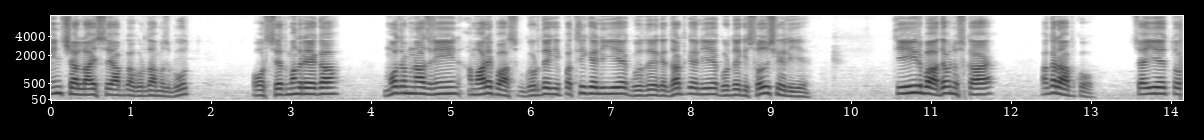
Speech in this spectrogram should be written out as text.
इन इससे आपका गुर्दा मज़बूत और सेहतमंद रहेगा। मोहतरम नाजरीन, हमारे पास गुर्दे की पथरी के लिए, गुर्दे के दर्द के लिए, गुर्दे की सोजिश के लिए तीर बहादब नुस्खा है। अगर आपको चाहिए तो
